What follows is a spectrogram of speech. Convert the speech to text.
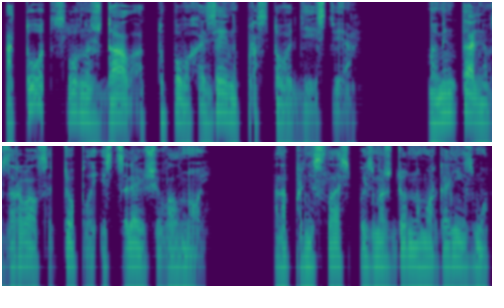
А тот словно ждал от тупого хозяина простого действия. Моментально взорвался теплой исцеляющей волной. Она пронеслась по изможденному организму,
